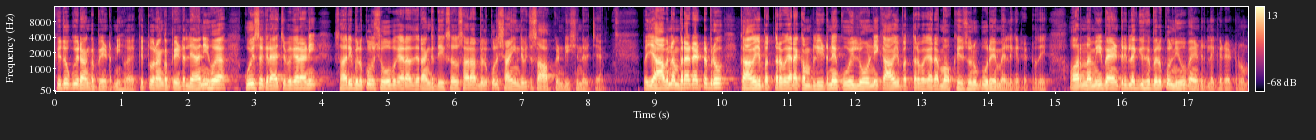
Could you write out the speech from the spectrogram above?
ਕਿਤੋਂ ਕੋਈ ਰੰਗ ਪੇਂਟ ਨਹੀਂ ਹੋਇਆ, ਕਿਤੋਂ ਰੰਗ ਪੇਂਟ ਲਿਆ ਨਹੀਂ ਹੋਇਆ, ਕੋਈ ਸਕ੍ਰੈਚ ਵਗੈਰਾ ਨਹੀਂ, ਸਾਰੀ ਬਿਲਕੁਲ ਸ਼ੋ ਵਗੈਰਾ ਦੇ ਰੰਗ ਦੇਖ ਸਕਦੇ ਹੋ, ਸਾਰਾ ਬਿਲਕੁਲ ਸ਼ਾਈਨ ਦੇ ਵਿੱਚ, ਸਾਫ਼ ਕੰਡੀਸ਼ਨ ਦੇ ਵਿੱਚ ਹੈ। ਪੰਜਾਬ ਨੰਬਰ ਹੈ ਟਰੈਕਟਰ ਵੀਰੋ, ਕਾਗਜ਼ ਪੱਤਰ ਵਗੈਰਾ ਕੰਪਲੀਟ ਨੇ, ਕੋਈ ਲੋਨ ਨਹੀਂ, ਕਾਗਜ਼ ਪੱਤਰ ਵਗੈਰਾ ਮੌਕੇ 'ਤੇ ਤੁਹਾਨੂੰ ਪੂਰੇ ਮਿਲ ਗਏ ਟਰੈਕਟਰ ਦੇ। ਔਰ ਨਵੀਂ ਬੈਟਰੀ ਲੱਗੀ ਹੋਈ, ਬਿਲਕੁਲ ਨਿਊ ਬੈਟਰੀ ਲੱਗੇ ਟਰੈਕਟਰ ਨੂੰ।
